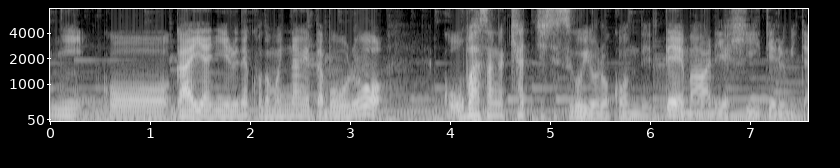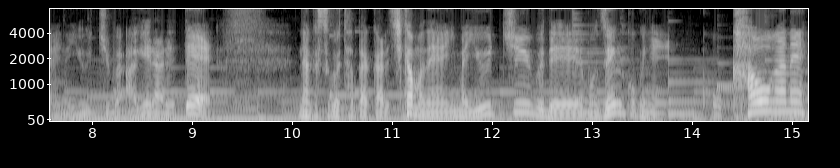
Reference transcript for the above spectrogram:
にこう外野にいるね子供に投げたボールをこうおばさんがキャッチしてすごい喜んでて周りが引いてるみたいな YouTube 上げられてなんかすごい叩かれしかもね今 YouTube でもう全国にこう顔がね、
